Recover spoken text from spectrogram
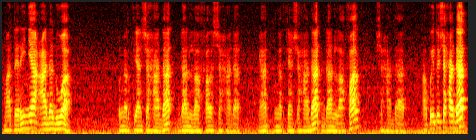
materinya ada dua, pengertian syahadat dan lafal syahadat. Ingat, pengertian syahadat dan lafal syahadat. Apa itu syahadat?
